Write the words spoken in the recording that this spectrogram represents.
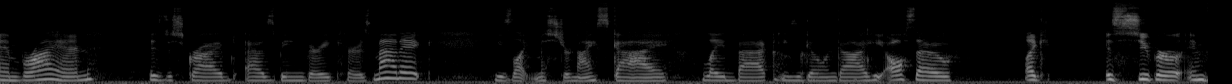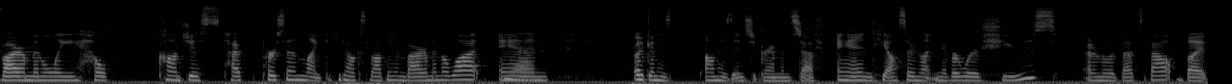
And Brian is described as being very charismatic. He's like Mr. Nice Guy, laid back, Oh, easygoing guy. He also, like, is super environmentally health conscious type of person. Like he talks about the environment a lot Yeah. and like on his on his Instagram and stuff. And he also like never wears shoes. I don't know what that's about, but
